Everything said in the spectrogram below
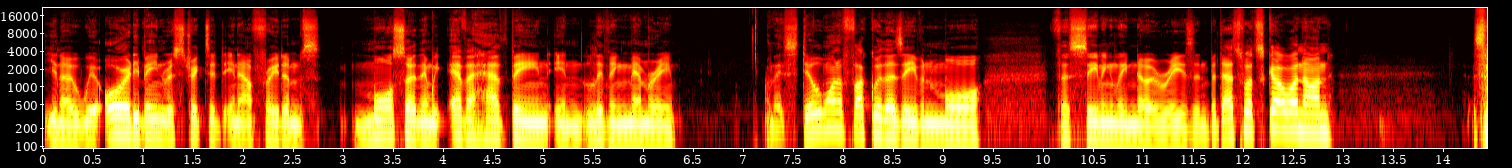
you know, we're already being restricted in our freedoms more so than we ever have been in living memory. And they still want to fuck with us even more for seemingly no reason. But that's what's going on. So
